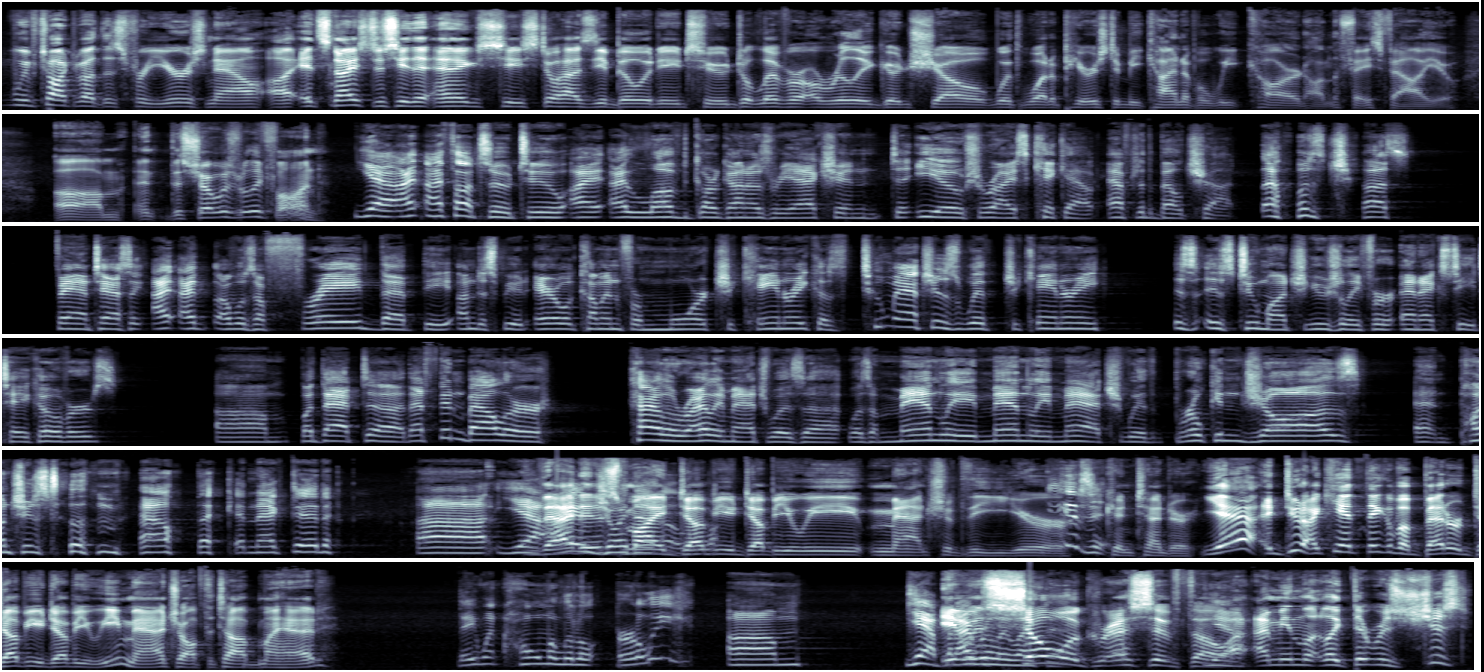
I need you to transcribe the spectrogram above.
we've talked about this for years now. Uh, it's nice to see that NXT still has the ability to deliver a really good show with what appears to be kind of a weak card on the face value. Um, and this show was really fun. Yeah, I, I thought so too. I, I loved Gargano's reaction to Io Shirai's kick out after the belt shot. That was just fantastic. I, I, I was afraid that the Undisputed Era would come in for more chicanery because two matches with chicanery is is too much usually for NXT takeovers. Um, but that uh, that Finn Balor Kyle O'Reilly match was uh, was a manly manly match with broken jaws and punches to the mouth that connected. Uh, yeah, that is my that. WWE match of the year contender. Yeah, dude, I can't think of a better WWE match off the top of my head. They went home a little early. Um, yeah, but it I was really so aggressive though. Yeah. I, I mean like there was just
